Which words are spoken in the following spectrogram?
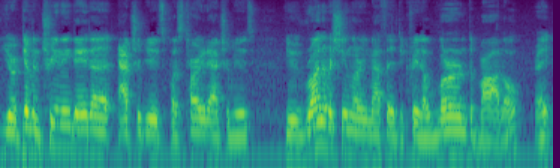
You're given training data, attributes plus target attributes. You run a machine learning method to create a learned model, right?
